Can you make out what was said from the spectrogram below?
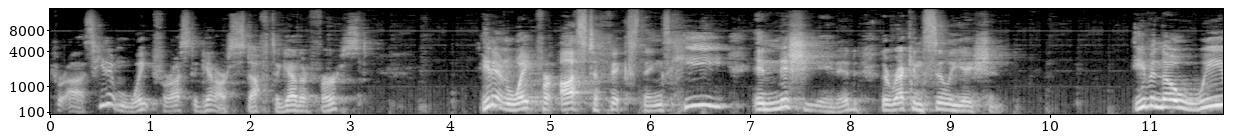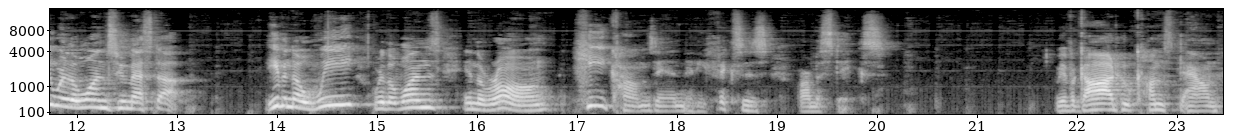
for us. He didn't wait for us to get our stuff together first. He didn't wait for us to fix things. He initiated the reconciliation. Even though we were the ones who messed up, even though we were the ones in the wrong, He comes in and He fixes our mistakes. We have a God who comes down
